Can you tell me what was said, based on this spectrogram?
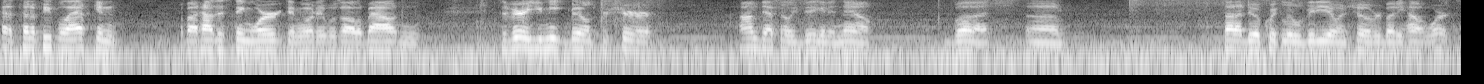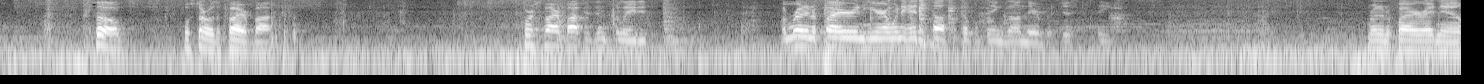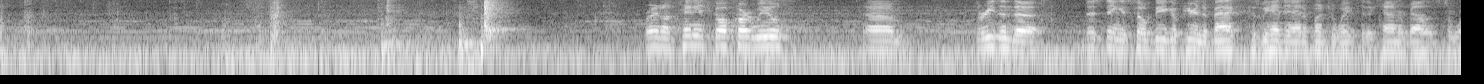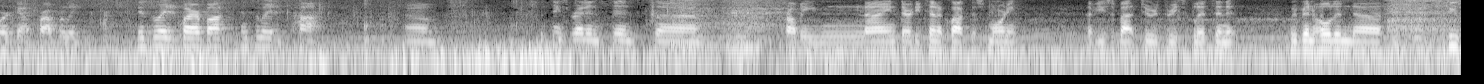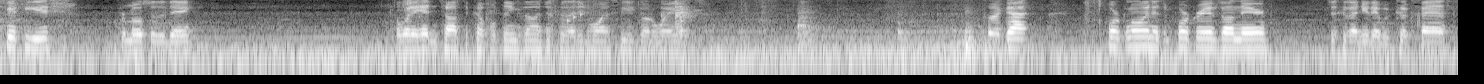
Had a ton of people asking about how this thing worked and what it was all about, and it's a very unique build for sure. I'm definitely digging it now, but um, thought I'd do a quick little video and show everybody how it works. So, we'll start with the firebox. Of course, the firebox is insulated. I'm running a fire in here. I went ahead and tossed a couple things on there, but just to see. running a fire right now. Running on 10 inch golf cart wheels. Um, the reason the this thing is so big up here in the back is because we had to add a bunch of weight for the counterbalance to work out properly. Insulated firebox, insulated top. Um, this thing's running since uh, probably 9, 30, 10 o'clock this morning. I've used about two or three splits in it. We've been holding uh, 250-ish for most of the day. I went ahead and tossed a couple things on just because I didn't want to see it go to waste. So I got pork loin and some pork ribs on there just because I knew they would cook fast.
